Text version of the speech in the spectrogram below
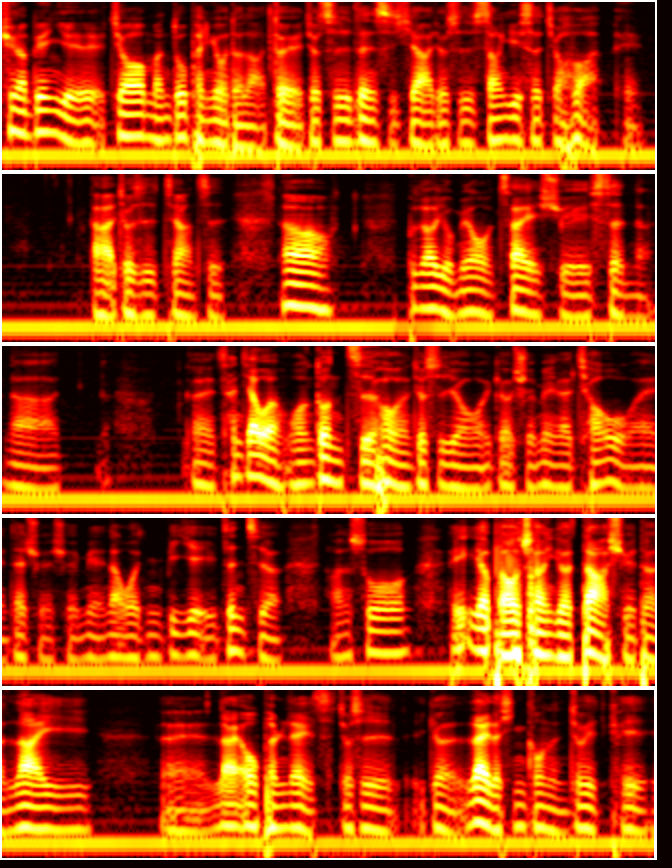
去那边也交蛮多朋友的啦，对，就是认识一下，就是商业社交嘛，哎，大概就是这样子。那不知道有没有在学生呢？那呃，参加完活动之后呢，就是有一个学妹来敲我，哎，在学学妹。那我已经毕业一阵子了，好像说，哎，要不要创一个大学的 lie 呃，Line Open Labs，就是一个 Line 的新功能，就会可以。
